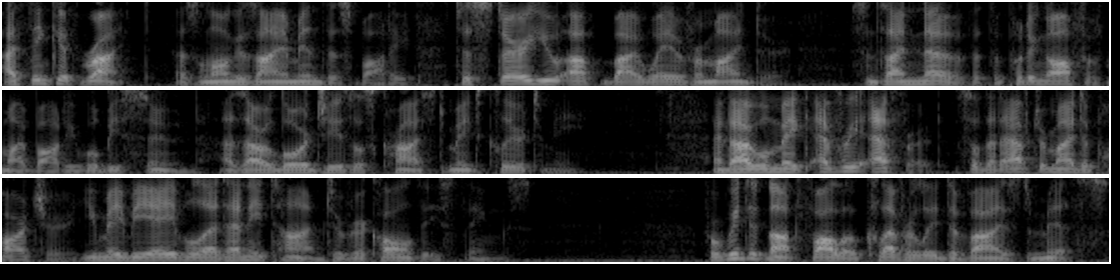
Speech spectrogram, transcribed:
I think it right, as long as I am in this body, to stir you up by way of reminder, since I know that the putting off of my body will be soon, as our Lord Jesus Christ made clear to me. And I will make every effort so that after my departure you may be able at any time to recall these things. For we did not follow cleverly devised myths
